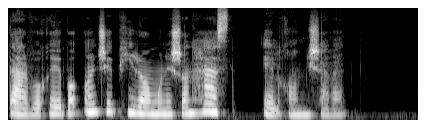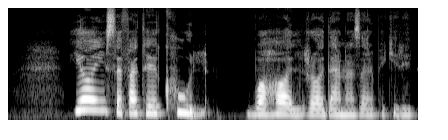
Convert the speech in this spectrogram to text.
در واقع با آنچه پیرامونشان هست القا می شود. یا این صفت کول باحال را در نظر بگیرید.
